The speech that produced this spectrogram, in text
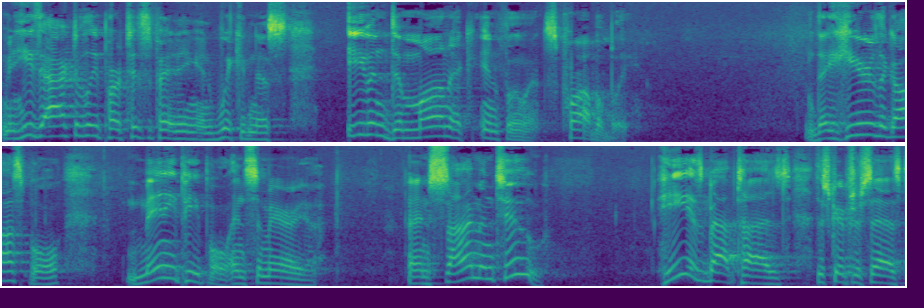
I mean, he's actively participating in wickedness, even demonic influence, probably. They hear the gospel, many people in Samaria, and Simon too. He is baptized, the scripture says,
